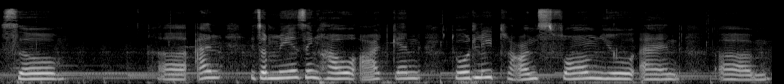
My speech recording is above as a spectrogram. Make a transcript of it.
So uh, and it's amazing how art can totally transform you and um,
